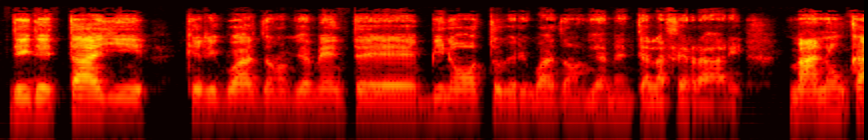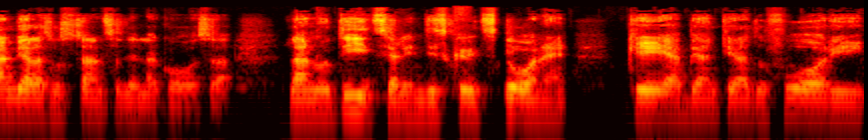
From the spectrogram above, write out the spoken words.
dei dettagli che riguardano ovviamente Binotto, che riguardano ovviamente la Ferrari, ma non cambia la sostanza della cosa. La notizia, l'indiscrezione che abbiamo tirato fuori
